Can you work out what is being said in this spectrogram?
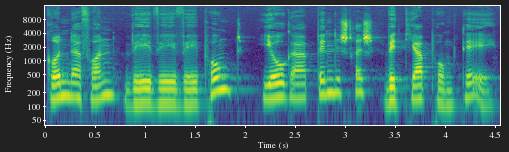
Gründer von www.yoga-vidya.de.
